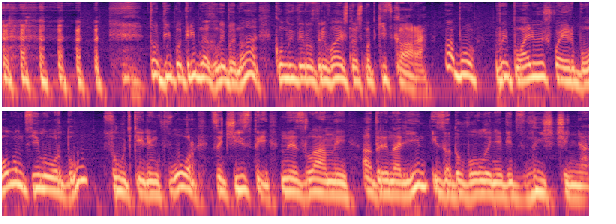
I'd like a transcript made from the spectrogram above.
Тобі потрібна глибина, коли ти розриваєш на шматки скара. Або випалюєш фаєрболом цілу орду. Суть Floor – це чистий, незламний адреналін і задоволення від знищення.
